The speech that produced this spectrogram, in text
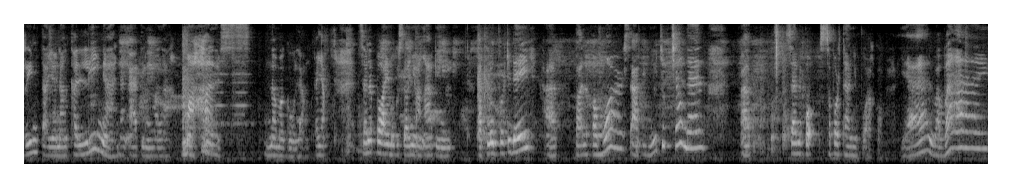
rin tayo ng kalinga ng ating mga mahal na magulang. Kaya, sana po ay magustuhan nyo ang aking upload for today at follow pa more sa aking YouTube channel at sana po supportahan niyo po ako. Yan, bye-bye!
